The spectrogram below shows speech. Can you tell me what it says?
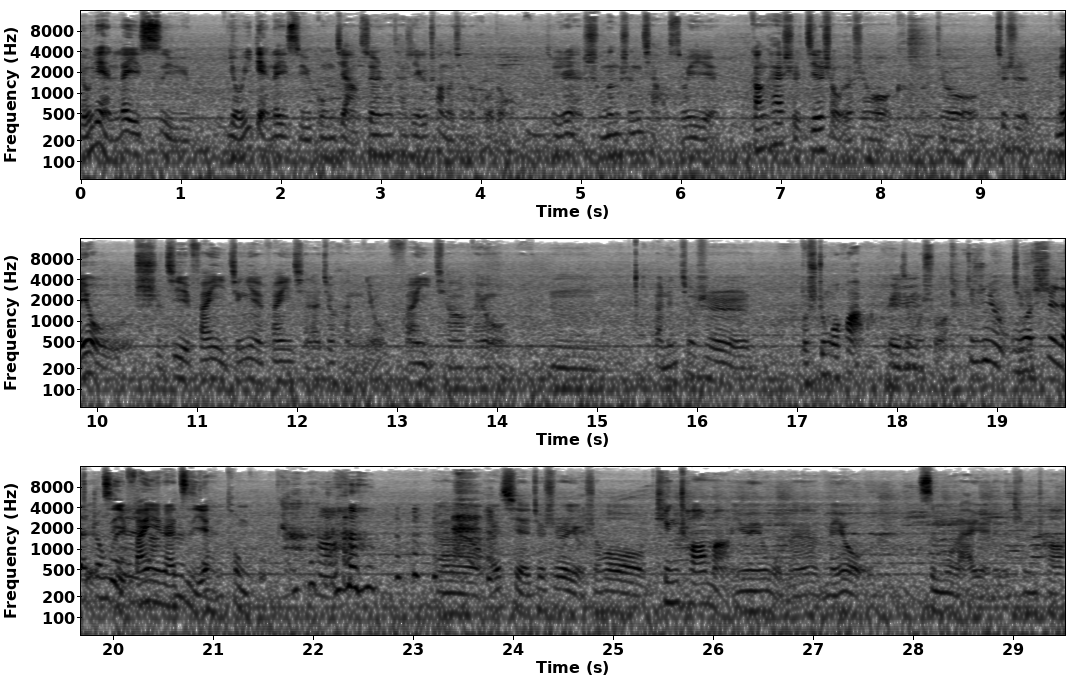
有点类似于，有一点类似于工匠，虽然说它是一个创造性的活动，就有点熟能生巧，所以刚开始接手的时候，可能就就是没有实际翻译经验，翻译起来就很有翻译腔，很有嗯，反正就是不是中国话吧，可以这么说。就是那种我是的中文，自己翻译出来嗯自己也很痛苦。嗯，而且就是有时候听抄嘛，因为我们没有字幕来源，这个听抄，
